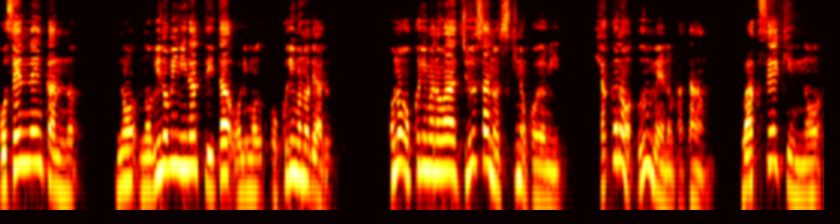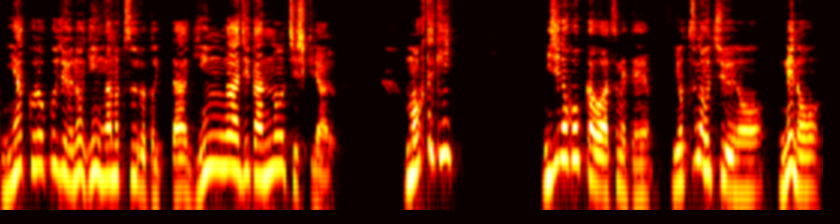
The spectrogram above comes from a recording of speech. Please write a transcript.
5000年間のの伸び伸びになっていた贈り物である。この贈り物は13の月の暦、100の運命のパターン、惑星金の260の銀河の通路といった銀河時間の知識である。目的虹の国家を集めて4つの宇宙の根の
